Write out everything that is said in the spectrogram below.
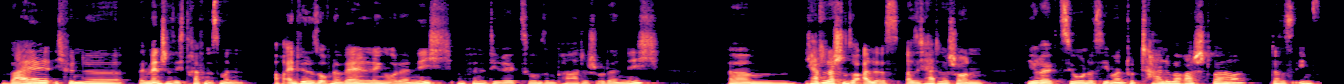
weil ich finde, wenn Menschen sich treffen, ist man auch entweder so auf einer Wellenlänge oder nicht und findet die Reaktion sympathisch oder nicht. Ähm, ich hatte da schon so alles. Also ich hatte schon die Reaktion, dass jemand total überrascht war, dass es ihm,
